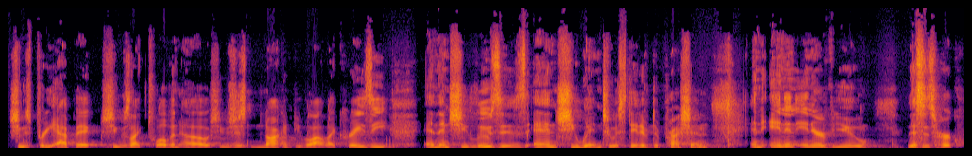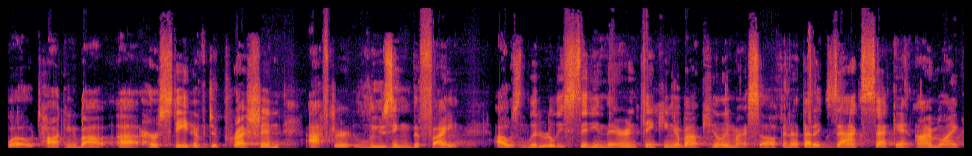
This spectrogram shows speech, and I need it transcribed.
she was pretty epic. She was like 12 and 0. She was just knocking people out like crazy, and then she loses, and she went into a state of depression. And in an interview, this is her quote talking about uh, her state of depression after losing the fight. I was literally sitting there and thinking about killing myself. And at that exact second, I'm like,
